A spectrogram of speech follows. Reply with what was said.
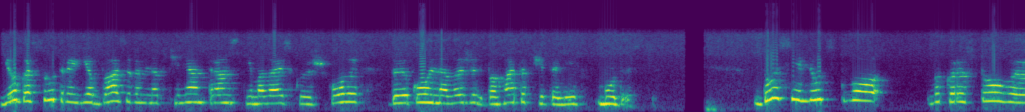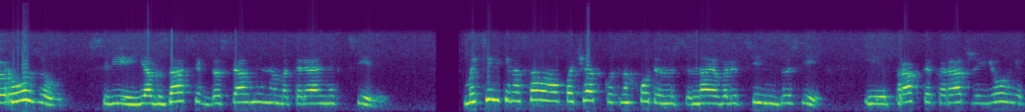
Йога сутри є базовим навчанням транс-гімалайської школи, до якої належить багато вчителів мудрості. Досі людство використовує розум свій як засіб досягнення матеріальних цілей. Ми тільки на самому початку знаходимося на еволюційній дозі, і практика раджі йоги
